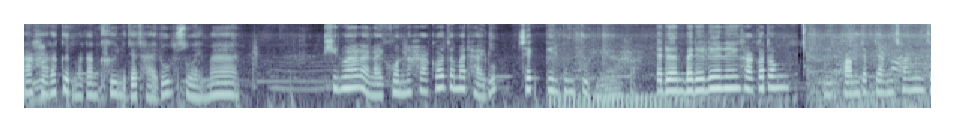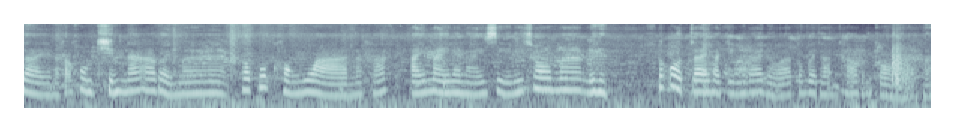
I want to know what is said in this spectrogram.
นะคะ ถ้าเกิดมากลางคืนจะถ่ายรูปสวยมาก คิดว่าหลายๆคนนะคะ ก็จะมาถ่ายรูปเช็คอินตรงจุดนี้ค่ะ แต่เดินไปเรื่อยๆนี่ค่ะก็ต้องมีความยับยั้งชั่งใจนะคะ ของกินน่าอร่อยมาก เพราะพวกของหวานนะคะไอไหมหลายๆสีนี่ชอบมากเลย ต้องอดใจค่ะกินไม่ได้แต่ว่าต้องไปทานข้าวกันก่อนนะคะ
